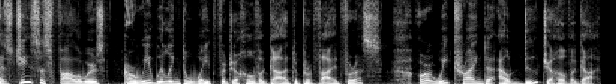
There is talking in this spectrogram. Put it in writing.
As Jesus followers, are we willing to wait for Jehovah God to provide for us? Or are we trying to outdo Jehovah God?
